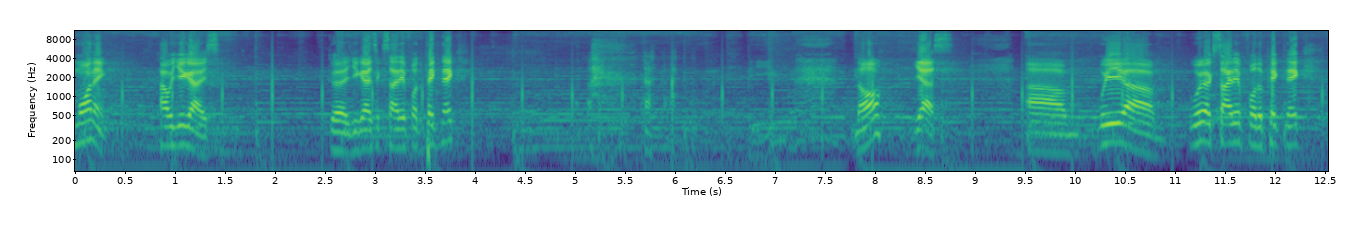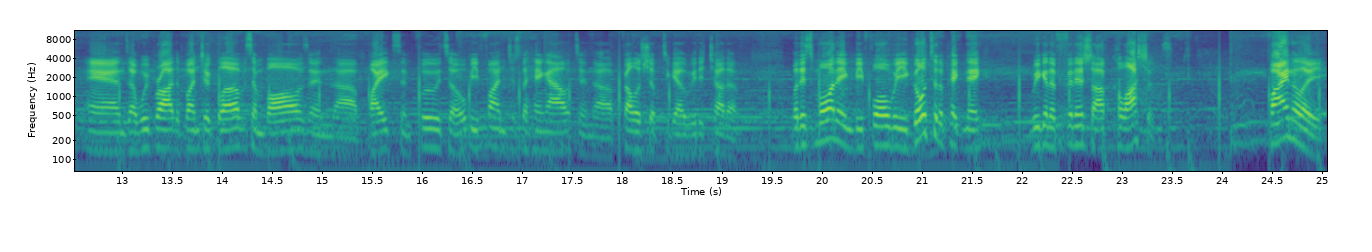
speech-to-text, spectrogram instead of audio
Good morning. How are you guys? Good. You guys excited for the picnic? no? Yes. Um, we, um, we're excited for the picnic, and uh, we brought a bunch of gloves and balls and uh, bikes and food, so it'll be fun just to hang out and uh, fellowship together with each other. But this morning, before we go to the picnic, we're going to finish off Colossians. Finally,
